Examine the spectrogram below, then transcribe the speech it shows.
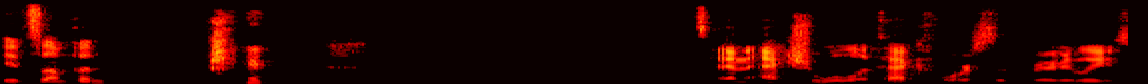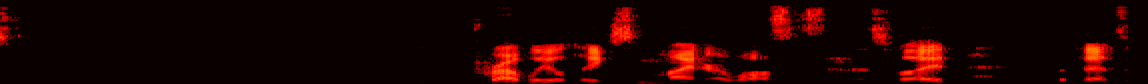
it's something. it's an actual attack force at the very least. Probably will take some minor losses in this fight, but that's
